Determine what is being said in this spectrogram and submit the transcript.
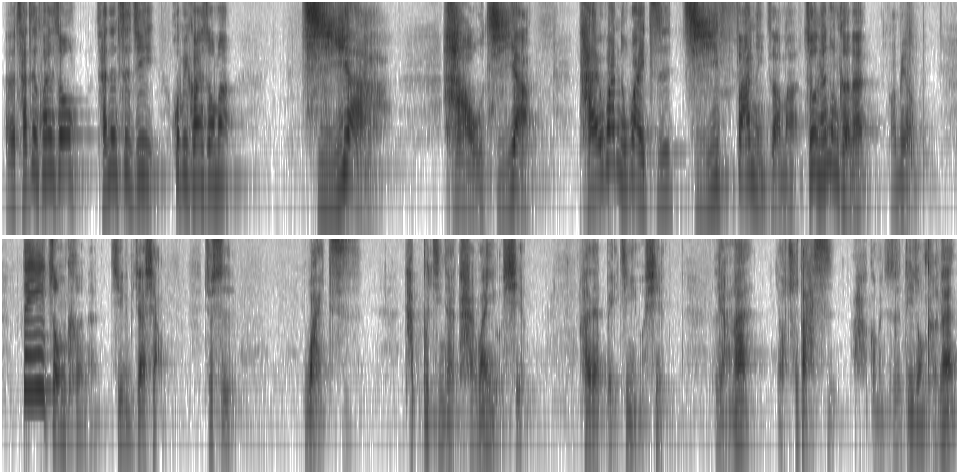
呃财政宽松、财政刺激、货币宽松吗？急呀，好急呀！台湾的外资急翻，你知道吗？只有两种可能，有没有？第一种可能几率比较小，就是外资它不仅在台湾有限，它在北京有限，两岸要出大事啊！各位，这是第一种可能，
